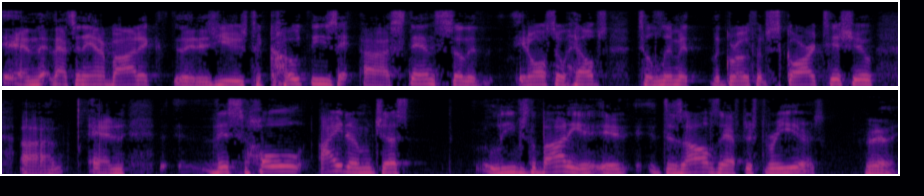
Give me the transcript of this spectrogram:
and that's an antibiotic that is used to coat these uh, stents so that it also helps to limit the growth of scar tissue. Um, and this whole item just leaves the body. It, it dissolves after three years. Really?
